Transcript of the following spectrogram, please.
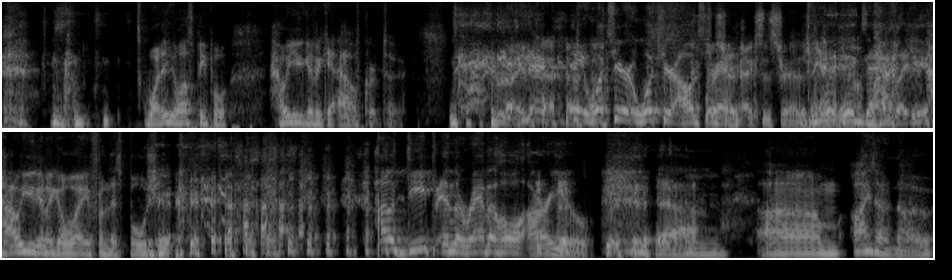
Why don't you ask people how are you going to get out of crypto? hey, what's your what's your out What's your exit strategy? Yeah, exactly. How are you going to go away from this bullshit? How deep in the rabbit hole are you? yeah. Um, I don't know.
